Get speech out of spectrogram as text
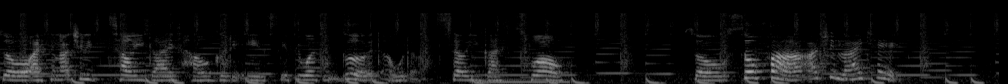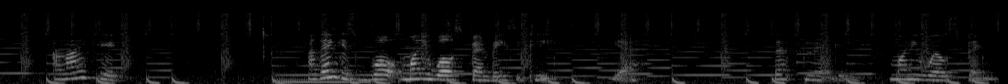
so I can actually tell you guys how good it is. If it wasn't good I would sell you guys as well. So so far I actually like it. I like it. I think it's well money well spent basically. Yeah. Definitely. Money well spent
